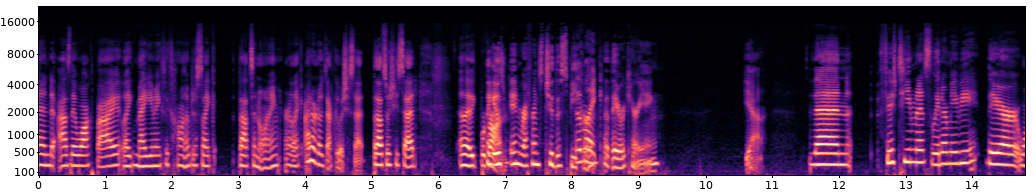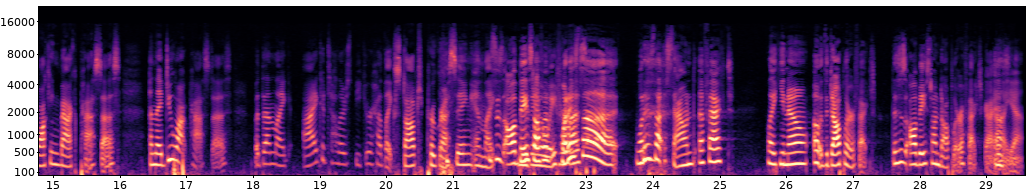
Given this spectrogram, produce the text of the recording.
And as they walk by, like Maggie makes a comment of just like that's annoying, or like I don't know exactly what she said, but that's what she said. And like we're Like it was in reference to the speaker like- that they were carrying. Yeah. Then 15 minutes later, maybe, they're walking back past us. And they do walk past us. But then, like, I could tell their speaker had, like, stopped progressing and, like, this is all based off of what is the what is that sound effect? Like you know, oh the Doppler effect. This is all based on Doppler effect, guys. Uh, yeah.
